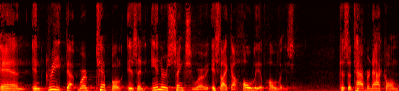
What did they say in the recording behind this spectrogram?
And in Greek, that word temple is an inner sanctuary. It's like a holy of holies. Because the tabernacle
